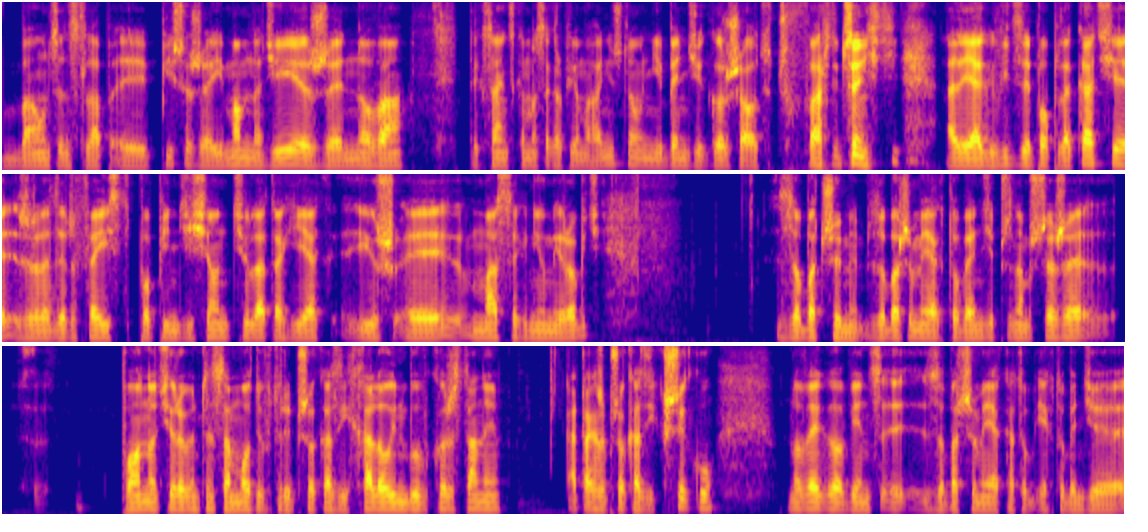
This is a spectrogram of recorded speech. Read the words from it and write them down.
Bounce and Slap y, pisze, że mam nadzieję, że nowa teksańska masakra piomechaniczną nie będzie gorsza od czwartej części, ale jak widzę po plakacie, że Leatherface po 50 latach jak już y, masek nie umie robić, zobaczymy. Zobaczymy jak to będzie. Przyznam szczerze, ponoć robią ten sam motyw, który przy okazji Halloween był wykorzystany, a także przy okazji krzyku nowego, więc y, zobaczymy jak to, jak to będzie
